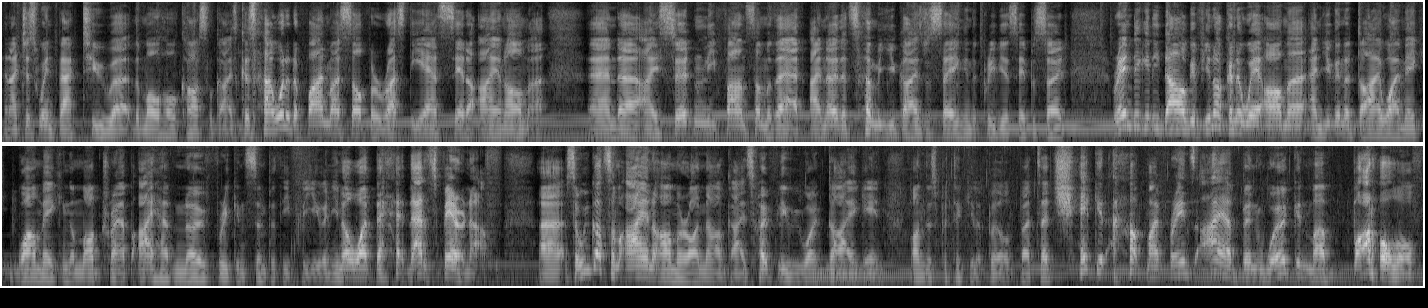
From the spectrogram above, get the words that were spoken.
and I just went back to uh, the Molehole Castle guys because I wanted to find myself a rusty ass set of iron armor and uh, I certainly found some of that. I know that some of you guys were saying in the previous episode, Rendiggity dog, if you're not going to wear armor and you're going to die while, make, while making a mob trap, I have no freaking sympathy for you. And you know what? That, is fair enough. Uh, so we've got some iron armor on now, guys. Hopefully we won't die again on this particular build. But uh, check it out, my friends. I have been working my butthole off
